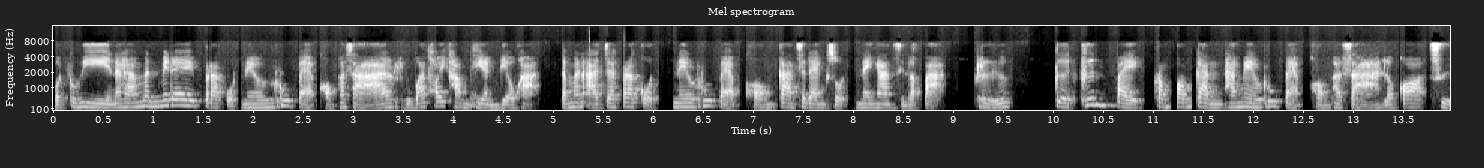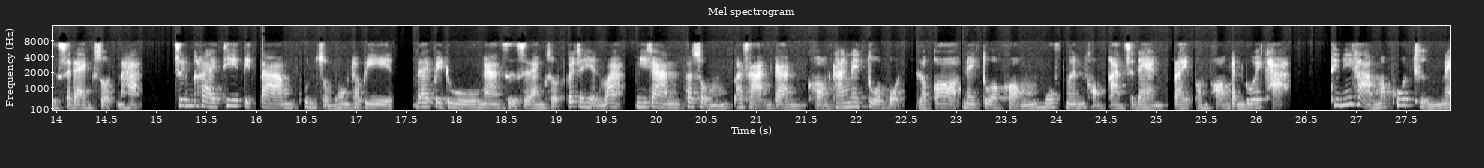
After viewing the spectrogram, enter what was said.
บทกวีนะคะมันไม่ได้ปรากฏในรูปแบบของภาษาหรือว่าถ้อยคำเพียงเดียวค่ะ แต่มันอาจจะปรากฏในรูปแบบของการแสดงสดในงานศิลปะ หรือเกิดขึ้นไปพร้อม ๆ กันทั้งในรูปแบบของภาษาแล้วก็สื่อแสดงสดนะคะ ซึ่งใครที่ติดตามคุณสมพงษ์ทวีได้ไปดูงานสื่อแสดงสดก็จะเห็นว่ามีการผสมผสานกันของทั้งในตัวบท แล้วก็ในตัวของ movement ของการแสดงไปพร้อม ๆ กันด้วยค่ะทีนี้ค่ะมาพูดถึงใน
